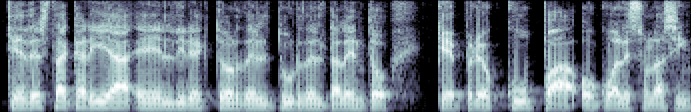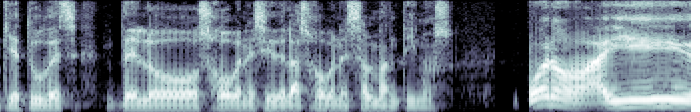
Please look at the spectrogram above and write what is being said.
¿qué destacaría el director del Tour del Talento que preocupa o cuáles son las inquietudes de los jóvenes y de las jóvenes salmantinos? Bueno, ahí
